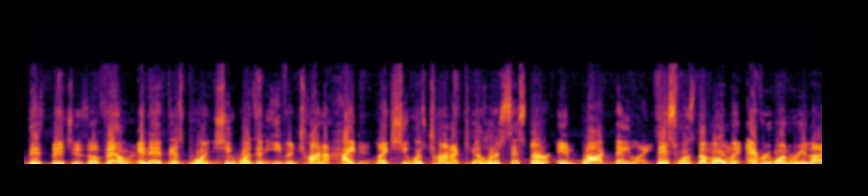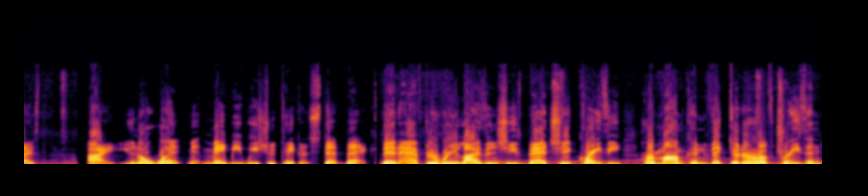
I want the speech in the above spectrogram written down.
this bitch is a villain? And at this point, she wasn't even trying to hide it. Like, she was trying to kill her sister in broad daylight. This was the moment everyone realized, Alright, you know what? M maybe we should take a step back. Then after realizing she's bad shit crazy, her mom convicted her of treason.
